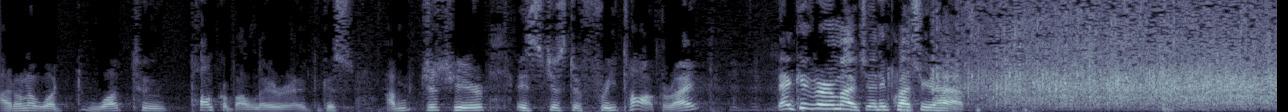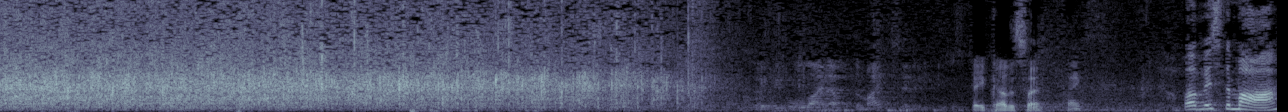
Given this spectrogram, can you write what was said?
I don't know what, what to talk about later because I'm just here. It's just a free talk, right? Thank you very much. Any question you have? Gotta say. Thanks. Well, Mr. Ma,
